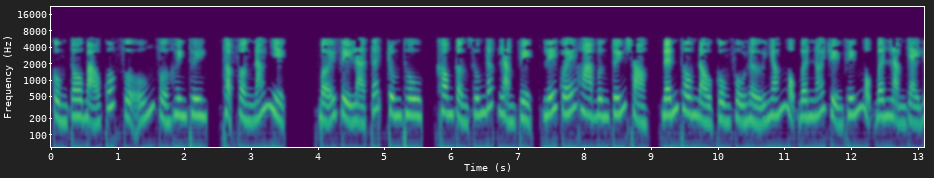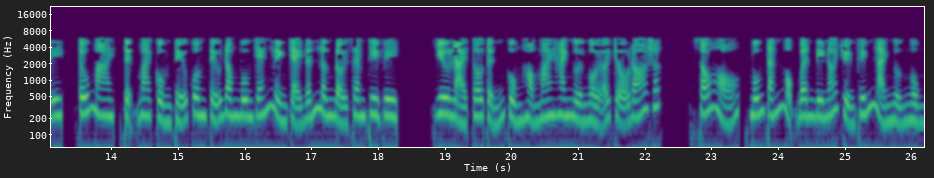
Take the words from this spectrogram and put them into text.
cùng Tô Bảo Quốc vừa uống vừa huyên thuyên, thập phần náo nhiệt. Bởi vì là Tết Trung Thu, không cần xuống đất làm việc, Lý Quế Hoa bưng tuyến sọt, đến thôn đầu cùng phụ nữ nhóm một bên nói chuyện phím một bên làm giày đi, Tú Mai, Tịch Mai cùng tiểu quân tiểu đông buông chén liền chạy đến lân đội xem TV. Dư lại Tô Tĩnh cùng Hồng Mai hai người ngồi ở chỗ đó rất xấu hổ, muốn tránh một bên đi nói chuyện phím lại ngượng ngùng.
